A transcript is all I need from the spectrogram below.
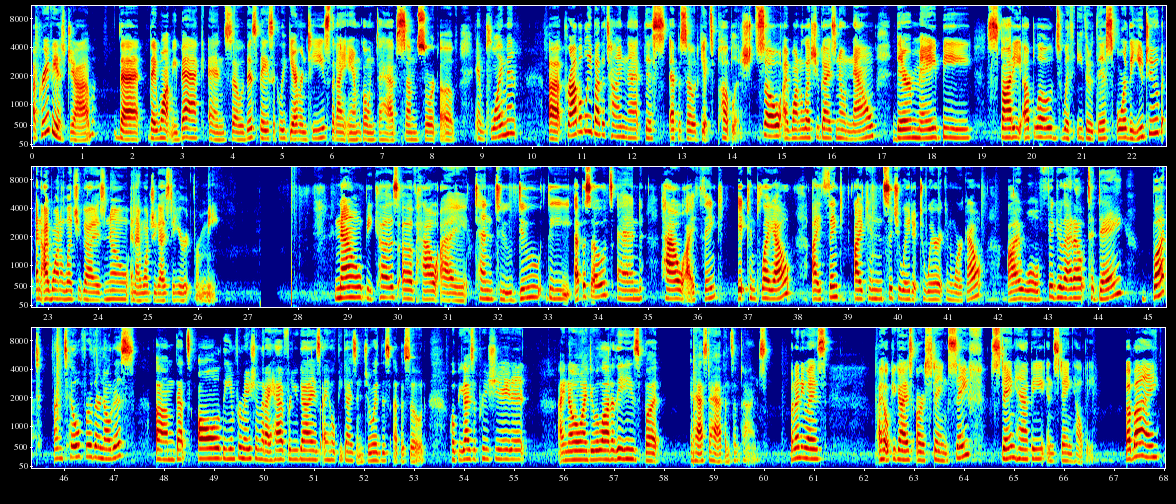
a previous job that they want me back, and so this basically guarantees that I am going to have some sort of employment. Uh, probably by the time that this episode gets published. So, I want to let you guys know now there may be spotty uploads with either this or the YouTube, and I want to let you guys know, and I want you guys to hear it from me. Now, because of how I tend to do the episodes and how I think it can play out, I think I can situate it to where it can work out. I will figure that out today, but until further notice, um, that's all the information that I have for you guys. I hope you guys enjoyed this episode. Hope you guys appreciate it. I know I do a lot of these, but it has to happen sometimes. But, anyways, I hope you guys are staying safe, staying happy, and staying healthy. Bye bye.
